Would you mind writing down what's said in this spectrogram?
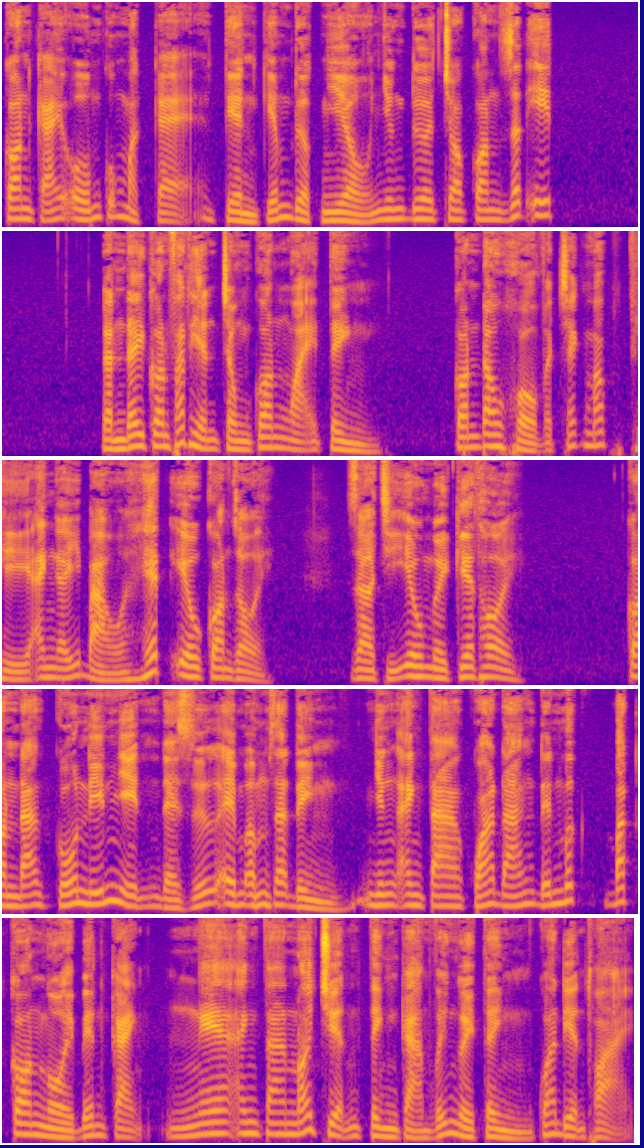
con cái ốm cũng mặc kệ, tiền kiếm được nhiều nhưng đưa cho con rất ít. Gần đây con phát hiện chồng con ngoại tình, con đau khổ và trách móc thì anh ấy bảo hết yêu con rồi, giờ chỉ yêu người kia thôi. Con đã cố nín nhịn để giữ êm ấm gia đình, nhưng anh ta quá đáng đến mức bắt con ngồi bên cạnh, nghe anh ta nói chuyện tình cảm với người tình qua điện thoại.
